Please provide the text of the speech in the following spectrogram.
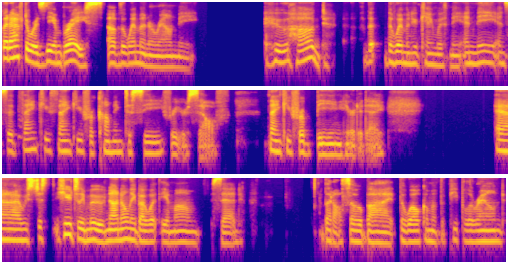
but afterwards, the embrace of the women around me who hugged the, the women who came with me and me and said, Thank you, thank you for coming to see for yourself. Thank you for being here today. And I was just hugely moved, not only by what the Imam said, but also by the welcome of the people around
